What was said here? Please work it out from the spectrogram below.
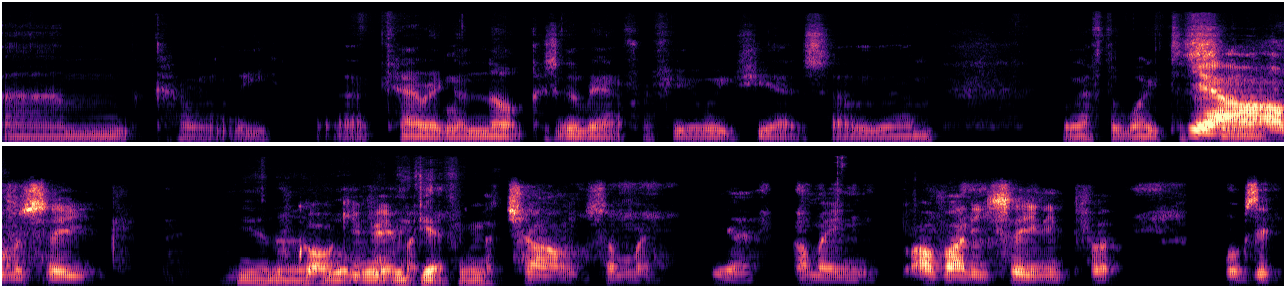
um, currently uh, carrying a knock because he's going to be out for a few weeks yet. So um, we'll have to wait to yeah, see. Yeah, obviously, you know, we've got to what, give him a, a, chance, haven't we? Yeah, I mean, I've only seen him for what was it,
